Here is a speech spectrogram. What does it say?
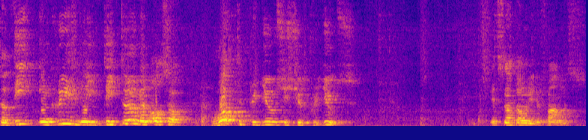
So they increasingly determine also what the producers should produce. It's not only the farmers.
